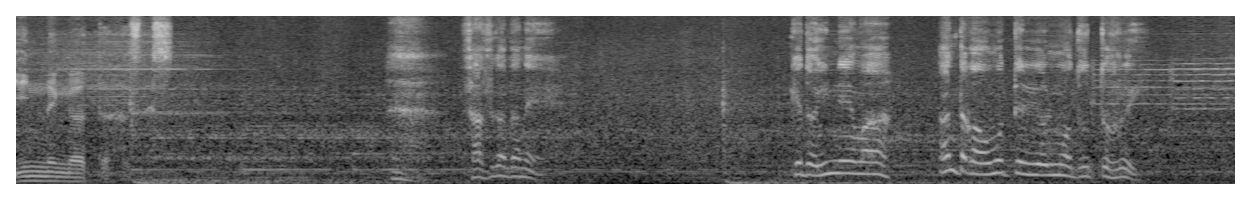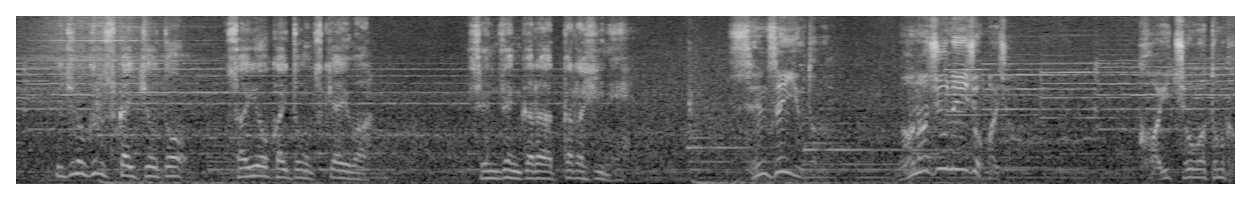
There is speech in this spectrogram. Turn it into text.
因縁があったはずですさすがだね。けど因縁はあんたが思ってるよりもずっと古い。うちのクルス会長と採用会との付き合いは戦前からあったらしいね。戦前言うたら70年以上前じゃ。会長はともかく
